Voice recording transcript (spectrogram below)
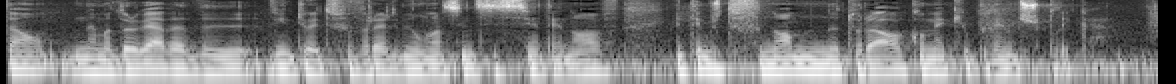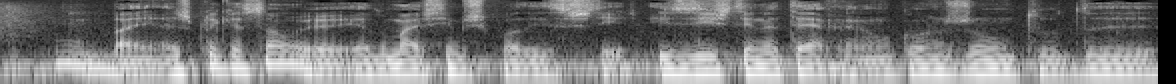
Então, na madrugada de 28 de fevereiro de 1969, em termos de fenómeno natural, como é que o podemos explicar? Bem, a explicação é, é do mais simples que pode existir. Existem na Terra um conjunto de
